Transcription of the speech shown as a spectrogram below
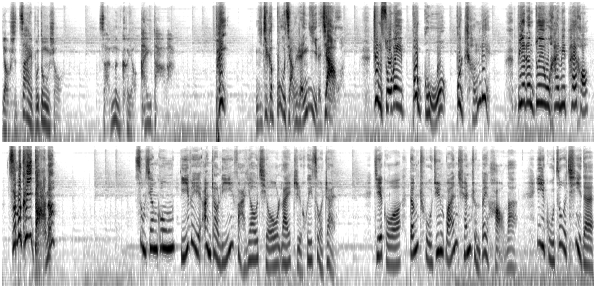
要是再不动手，咱们可要挨打了。呸！你这个不讲仁义的家伙！正所谓不鼓不成列，别人队伍还没排好，怎么可以打呢？宋襄公一味按照礼法要求来指挥作战，结果等楚军完全准备好了，一鼓作气的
